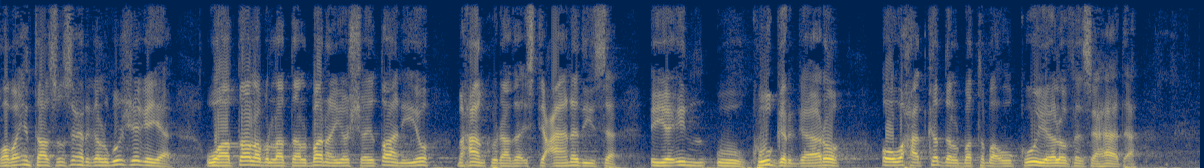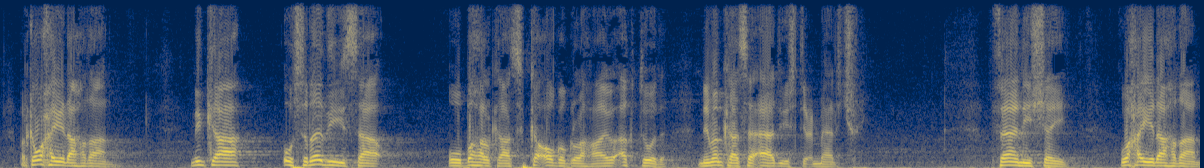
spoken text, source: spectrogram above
waaba intaasun sixirka laguu sheegayaa waa dalab la dalbanayo shaydaan iyo maxaanku idhahdaa isticaanadiisa iyo in uu kuu gargaaro oo waxaad ka dalbataba uu kuu yeelo fasahaad ah marka waxay yidhaahdaan ninkaa usradiisa uu bahalkaasi ka ogog lahaayo agtooda nimankaasaa aada u isticmaali jiray. Haani shay waxay yidhaahdaan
